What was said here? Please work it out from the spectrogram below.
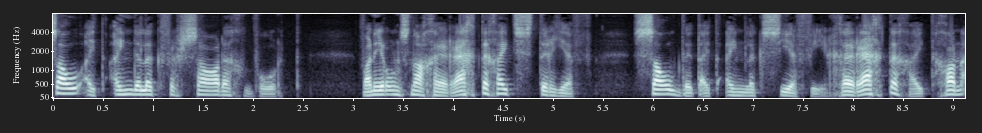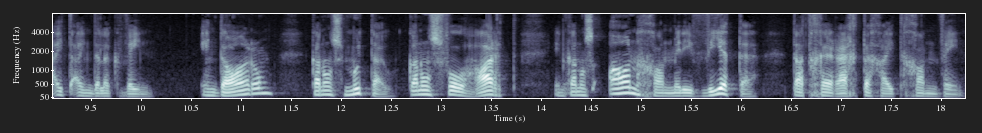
sal uiteindelik versadig word. Wanneer ons na geregtigheid streef sal dit uiteindelik seëvier geregtigheid gaan uiteindelik wen. En daarom kan ons moed hou kan ons volhard en kan ons aangaan met die wete dat geregtigheid gaan wen.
